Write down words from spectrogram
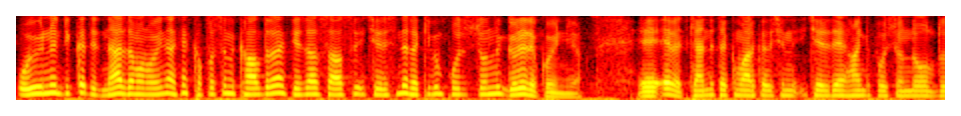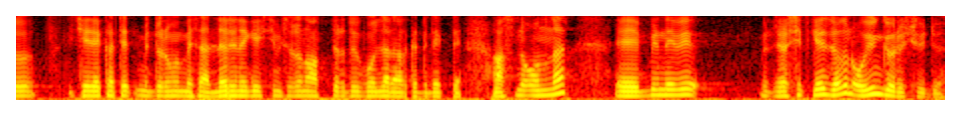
oyunu dikkat edin her zaman oynarken kafasını kaldırarak ceza sahası içerisinde rakibin pozisyonunu görerek oynuyor. Ee, evet kendi takım arkadaşının içeride hangi pozisyonda olduğu içeriye kat etme durumu mesela Larin'e geçtiğimiz sezon attırdığı goller arka direkte. Aslında onlar e, bir nevi Raşit Gezdal'ın oyun görüşüydü.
